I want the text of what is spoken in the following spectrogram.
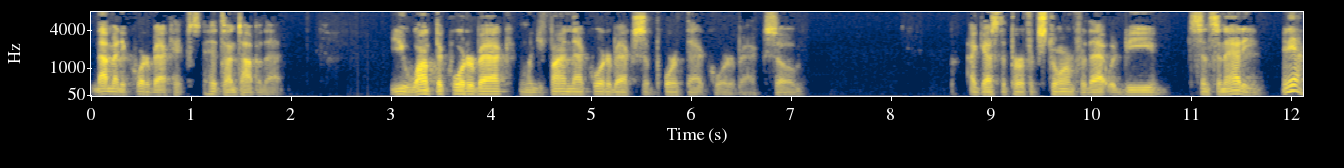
Not many quarterback hits, hits on top of that. You want the quarterback. When you find that quarterback, support that quarterback. So I guess the perfect storm for that would be Cincinnati. And yeah,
